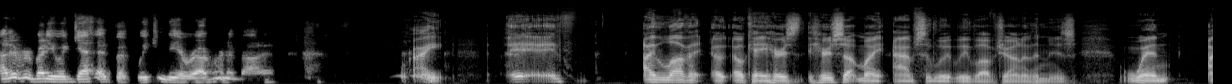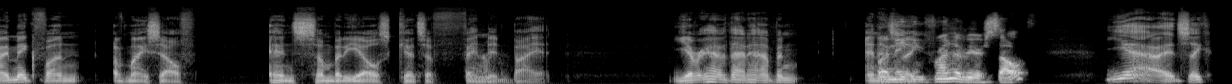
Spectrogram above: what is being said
not everybody would get it, but we can be irreverent about it. Right. It, I love it. Okay, here's here's something I absolutely love, Jonathan, is when I make fun of myself and somebody else gets offended by it. You ever have that happen? and By making like, fun of yourself? yeah, it's like,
